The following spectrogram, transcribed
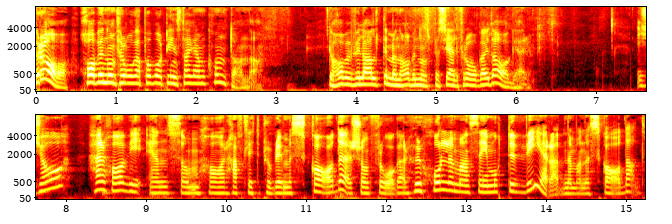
Bra! Har vi någon fråga på vårt Instagramkonto Anna? Det har vi väl alltid men har vi någon speciell fråga idag här? Ja, här har vi en som har haft lite problem med skador som frågar hur håller man sig motiverad när man är skadad?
